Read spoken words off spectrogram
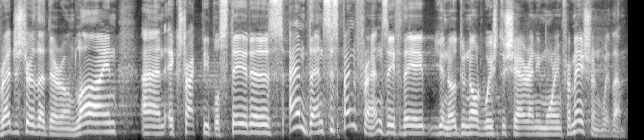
register that they're online and extract people's status and then suspend friends if they you know, do not wish to share any more information with them.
